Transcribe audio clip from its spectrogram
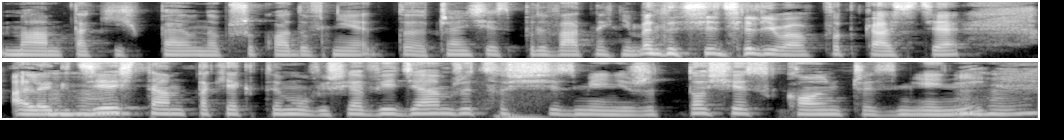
mam takich pełno przykładów, nie, to część jest prywatnych, nie będę się dzieliła w podcaście, ale mhm. gdzieś tam, tak jak ty mówisz, ja wiedziałam, że coś się zmieni, że to się skończy, zmieni, mhm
